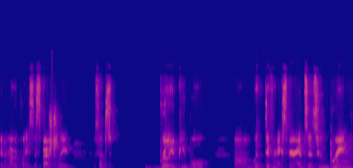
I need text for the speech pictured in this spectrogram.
in another place, especially such brilliant people um, with different experiences who bring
